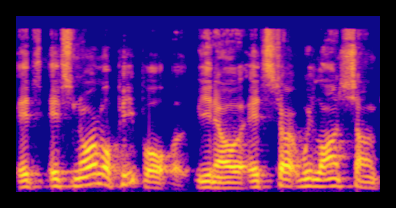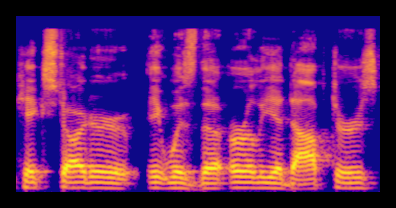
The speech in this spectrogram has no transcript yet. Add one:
it's it's normal people. You know, it start. We launched on Kickstarter. It was the early adopters,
